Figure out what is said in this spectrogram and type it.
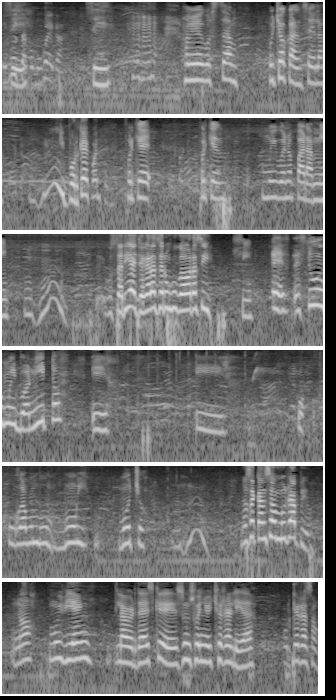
¿Te Sí. gusta cómo juega? Sí. A mí me gusta mucho Cancela ¿Y por qué? Cuénteme. porque porque es muy bueno para mí. ¿Te gustaría llegar a ser un jugador así? Sí. estuvo muy bonito y y ju- jugamos mu- muy mucho. ¿No se cansó muy rápido? No, muy bien. La verdad es que es un sueño hecho realidad. ¿Por qué razón?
